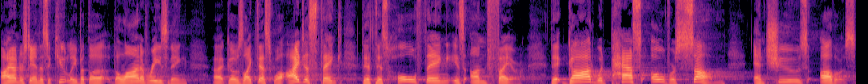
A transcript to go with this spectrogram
I understand this acutely, but the, the line of reasoning uh, goes like this Well, I just think that this whole thing is unfair, that God would pass over some and choose others.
